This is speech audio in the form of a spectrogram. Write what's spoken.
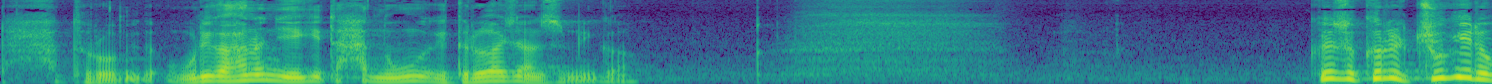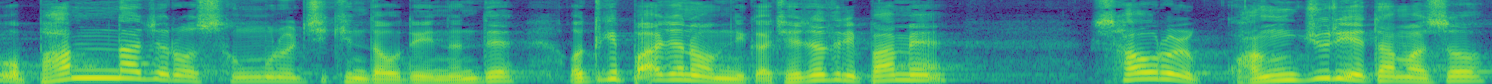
다 들어옵니다. 우리가 하는 얘기 다 누군가에게 들어가지 않습니까? 그래서 그를 죽이려고 밤낮으로 성문을 지킨다고 되어 있는데 어떻게 빠져나옵니까? 제자들이 밤에 사울을 광주리에 담아서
